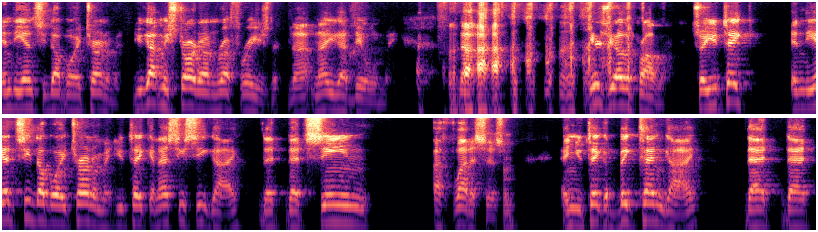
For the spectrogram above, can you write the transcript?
in the NCAA tournament. You got me started on referees. Now, now you got to deal with me. Here's the other problem. So you take in the NCAA tournament, you take an SEC guy that that's seen athleticism, and you take a Big Ten guy that that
